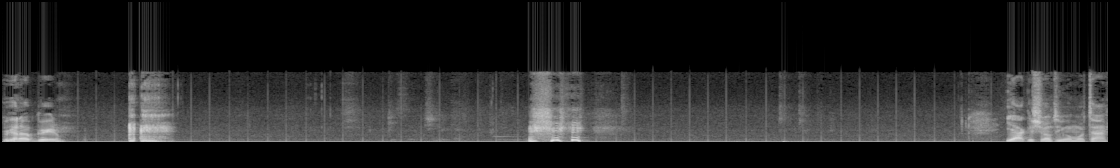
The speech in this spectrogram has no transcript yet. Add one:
we're gonna upgrade them. yeah, I can show them to you one more time.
